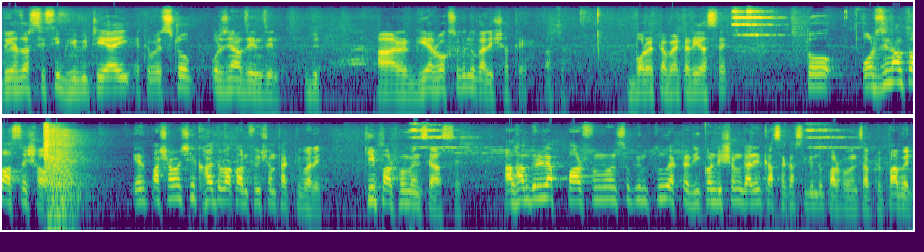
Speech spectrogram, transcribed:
দুই হাজার সিসি ভিভিটিআই একেবারে স্ট্রোক অরিজিনাল যে ইঞ্জিন জি। আর গিয়ার বক্সও কিন্তু গাড়ির সাথে। আচ্ছা। বড় একটা ব্যাটারি আছে। তো অরিজিনাল তো আছে সব। এর পাশাপাশি হয়তো বা কনফিউশন থাকতে পারে। কী পারফরমেন্সে আছে? আলহামদুলিল্লাহ পারফরমেন্সও কিন্তু একটা রিকন্ডিশন গাড়ির কাছাকাছি কিন্তু পারফরমেন্স আপনি পাবেন।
